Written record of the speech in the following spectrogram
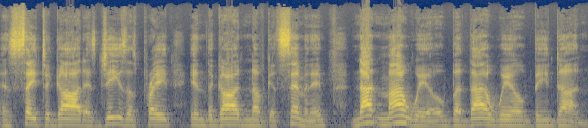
and say to God, as Jesus prayed in the Garden of Gethsemane, Not my will, but thy will be done.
